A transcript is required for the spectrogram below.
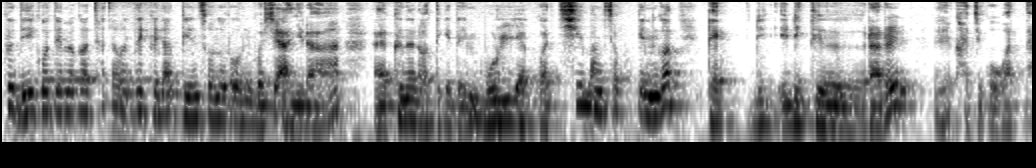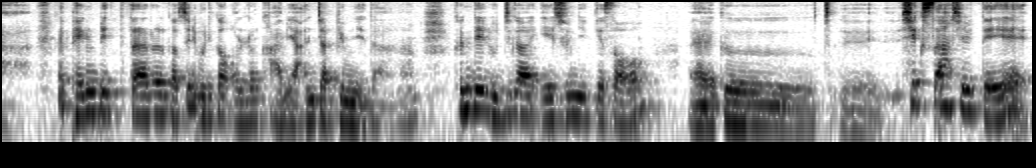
그 니고데모가 찾아왔는데 그냥 빈손으로 온 것이 아니라 아, 그는 어떻게 되면 몰약과 치망 섞인 것 100리트라를 예, 가지고 왔다. 그러니까 100리터라는 것은 우리가 얼른 감이 안 잡힙니다. 근데 우리가 예수님께서 에, 그 에, 식사하실 때에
